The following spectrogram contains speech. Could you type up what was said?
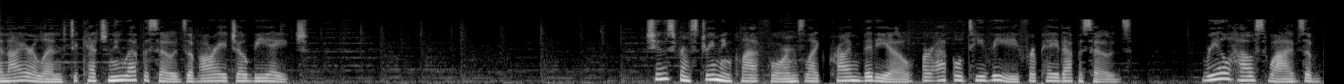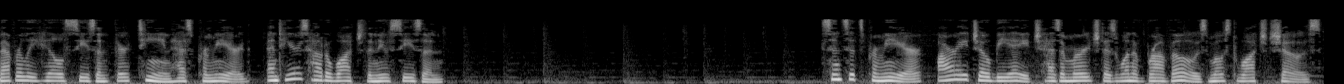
and Ireland to catch new episodes of RHOBH. Choose from streaming platforms like Prime Video or Apple TV for paid episodes. Real Housewives of Beverly Hills Season 13 has premiered, and here's how to watch the new season. Since its premiere, RHOBH has emerged as one of Bravo's most watched shows.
